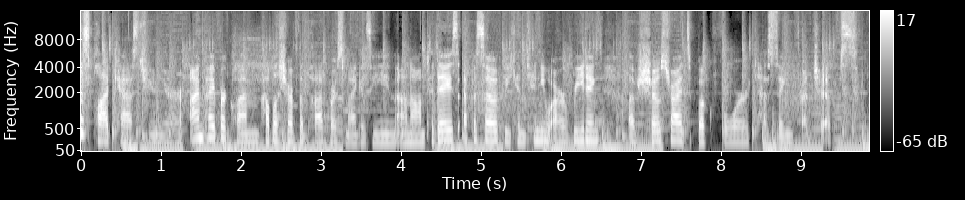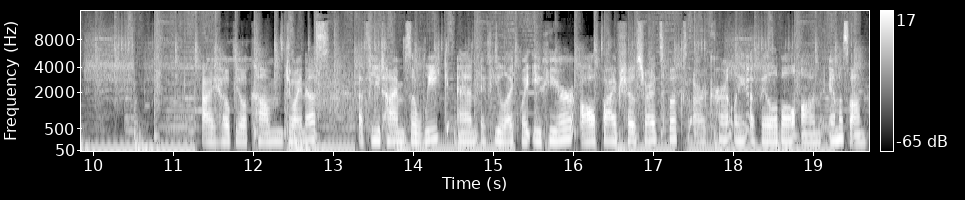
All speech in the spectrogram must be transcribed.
is Podcast Junior. I'm Piper Klemm, publisher of the Plaid Horse magazine, and on today's episode, we continue our reading of Show Strides Book 4 Testing Friendships. I hope you'll come join us a few times a week, and if you like what you hear, all five Show Strides books are currently available on Amazon.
